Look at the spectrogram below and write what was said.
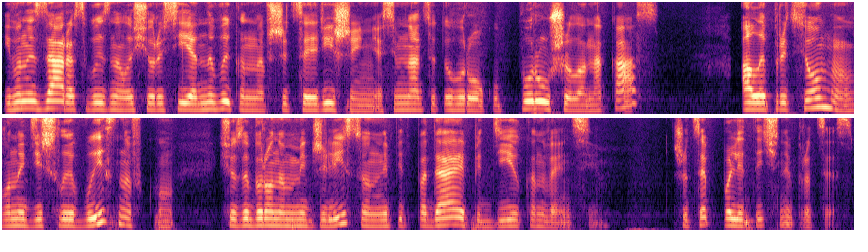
І вони зараз визнали, що Росія, не виконавши це рішення 2017 року, порушила наказ, але при цьому вони дійшли висновку, що заборона Меджелісу не підпадає під дію конвенції, що це політичний процес.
